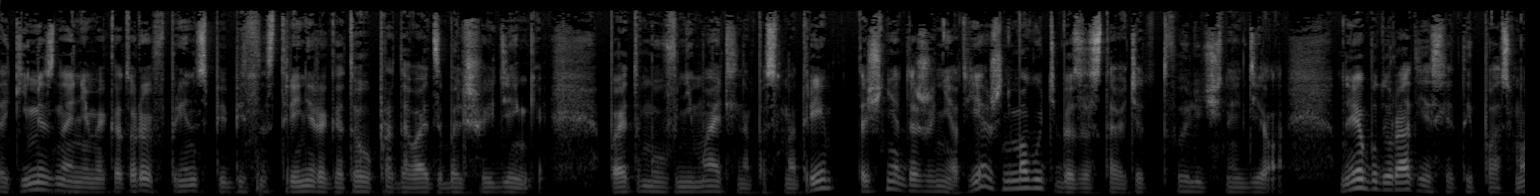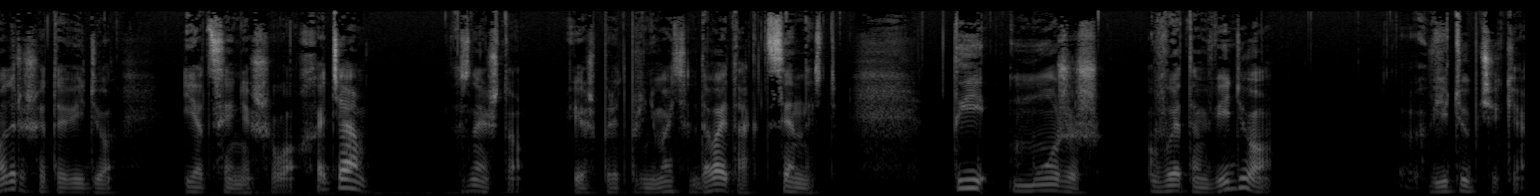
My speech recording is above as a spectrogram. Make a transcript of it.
такими знаниями, которые, в принципе, бизнес-тренеры готовы продавать за большие деньги. Поэтому внимательно посмотри, точнее даже нет, я же не могу тебя заставить, это твое личное дело. Но я буду рад, если ты посмотришь это видео и оценишь его. Хотя, знаешь что, я же предприниматель, давай так, ценность. Ты можешь в этом видео, в ютубчике,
